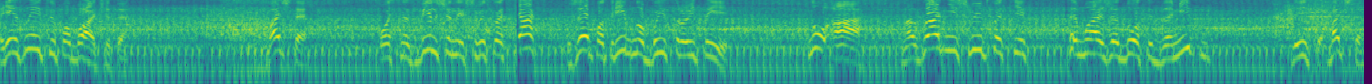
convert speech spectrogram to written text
різницю побачите. Бачите? Ось на збільшених швидкостях вже потрібно швидко йти. Ну а на задній швидкості це майже досить замітно. Дивіться, бачите?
